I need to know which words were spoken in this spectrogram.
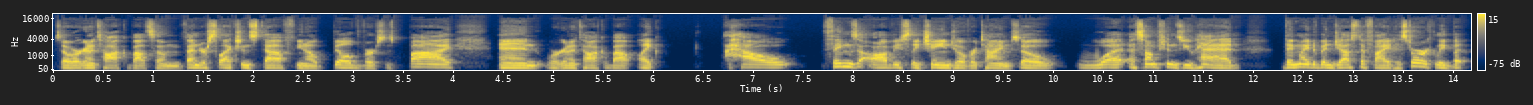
So we're going to talk about some vendor selection stuff, you know, build versus buy, and we're going to talk about like how things obviously change over time. So what assumptions you had, they might have been justified historically, but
